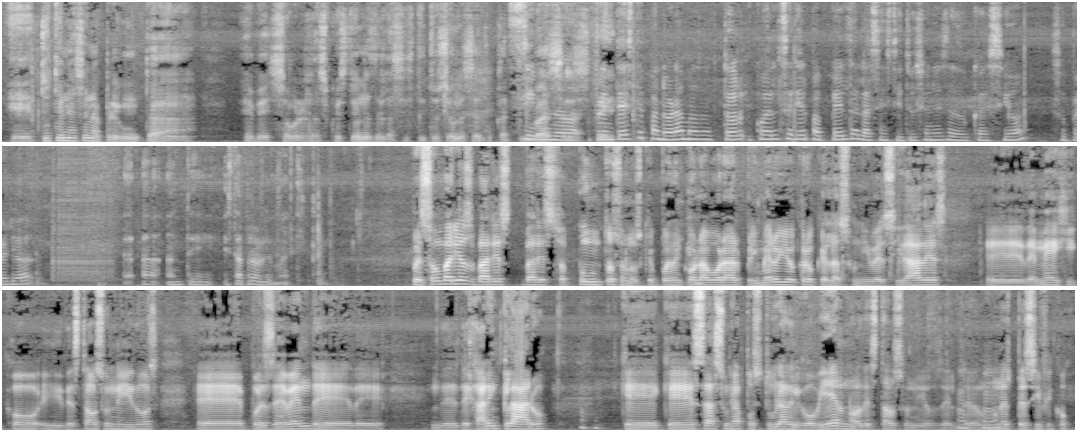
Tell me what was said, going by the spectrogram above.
eh, tú tenías una pregunta, Eve, sobre las cuestiones de las instituciones educativas. Sí, bueno, este frente a este panorama, doctor, ¿cuál sería el papel de las instituciones de educación superior ante esta problemática? Pues son varios, varios, varios puntos en los que pueden colaborar. Primero yo creo que las universidades eh, de México y de Estados Unidos eh, pues deben de, dejar en claro que, esa es una postura del gobierno de Estados Unidos, de, un específico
